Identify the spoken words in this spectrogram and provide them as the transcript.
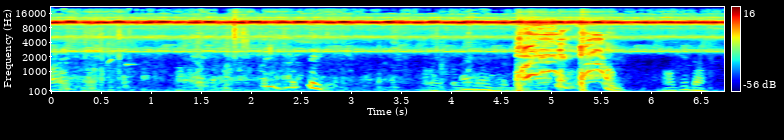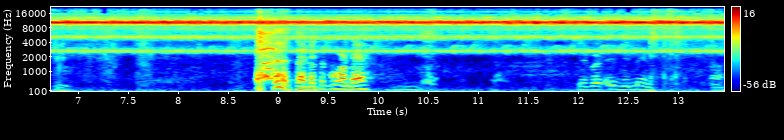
right, നോക്കിട്ടോ തലത്തൊക്കെ വേണ്ടേ ഇവിടെ ജിമ്മയാണ് ആ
